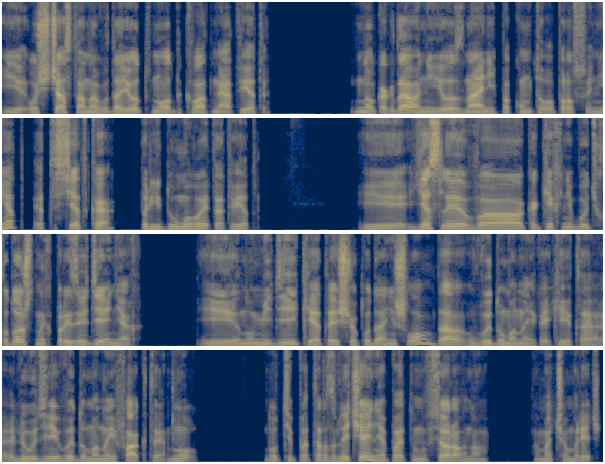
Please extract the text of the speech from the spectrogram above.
И очень часто она выдает, ну, адекватные ответы. Но когда у нее знаний по какому-то вопросу нет, эта сетка придумывает ответ. И если в каких-нибудь художественных произведениях и, ну, медийки это еще куда не шло, да, выдуманные какие-то люди, выдуманные факты. Ну, ну, типа, это развлечение, поэтому все равно, там, о чем речь.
